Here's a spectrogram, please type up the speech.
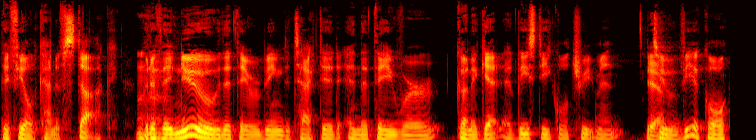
they feel kind of stuck but Mm-hmm. if they knew that they were being detected and that they were going to get at least equal treatment Yeah. to a vehicle,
